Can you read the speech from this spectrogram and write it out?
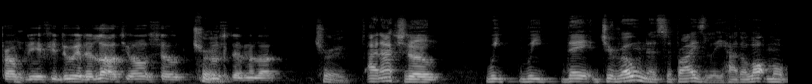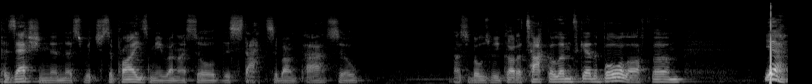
probably, if you do it a lot, you also True. lose them a lot. True, and actually, So- we we they Girona surprisingly had a lot more possession than us, which surprised me when I saw the stats about that. So, I suppose we've got to tackle them to get the ball off. Um, yeah,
